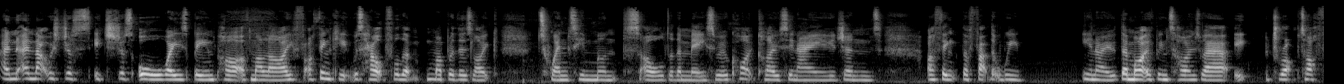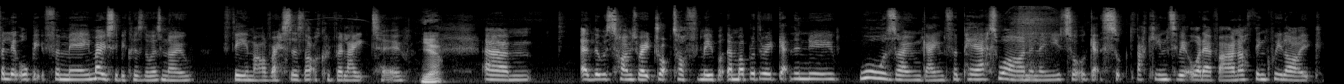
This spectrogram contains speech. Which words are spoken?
and and that was just it's just always been part of my life. I think it was helpful that my brother's like 20 months older than me, so we were quite close in age and I think the fact that we you know, there might have been times where it dropped off a little bit for me, mostly because there was no female wrestlers that I could relate to. Yeah, um, and there was times where it dropped off for me, but then my brother would get the new Warzone game for PS1 and then you'd sort of get sucked back into it or whatever. And I think we like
